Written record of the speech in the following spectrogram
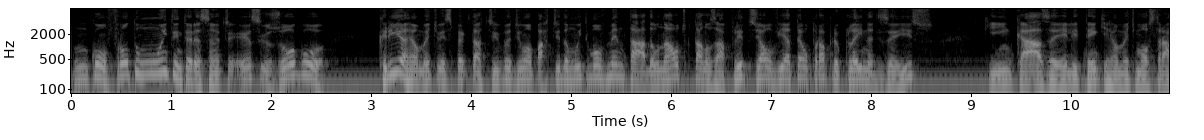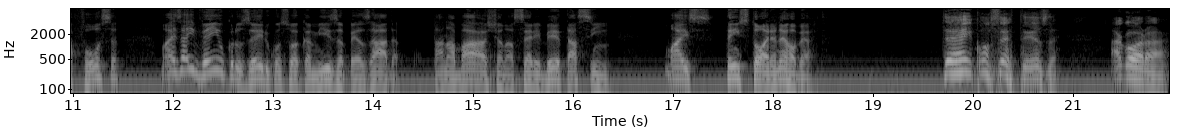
um confronto muito interessante. Esse jogo cria realmente uma expectativa de uma partida muito movimentada. O Náutico está nos aflitos, já ouvi até o próprio Kleina dizer isso, que em casa ele tem que realmente mostrar força. Mas aí vem o Cruzeiro com sua camisa pesada. Tá na baixa, na Série B, tá sim. Mas tem história, né, Roberto? Tem, com certeza. Agora,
